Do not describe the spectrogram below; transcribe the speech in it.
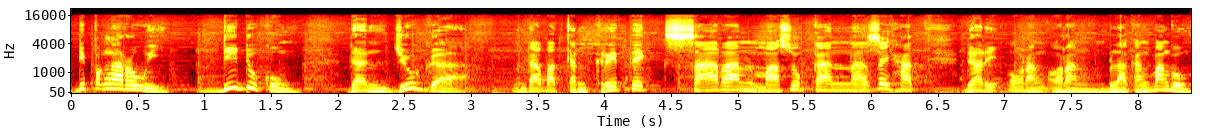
dipengaruhi, didukung, dan juga mendapatkan kritik, saran, masukan, nasihat dari orang-orang belakang panggung.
